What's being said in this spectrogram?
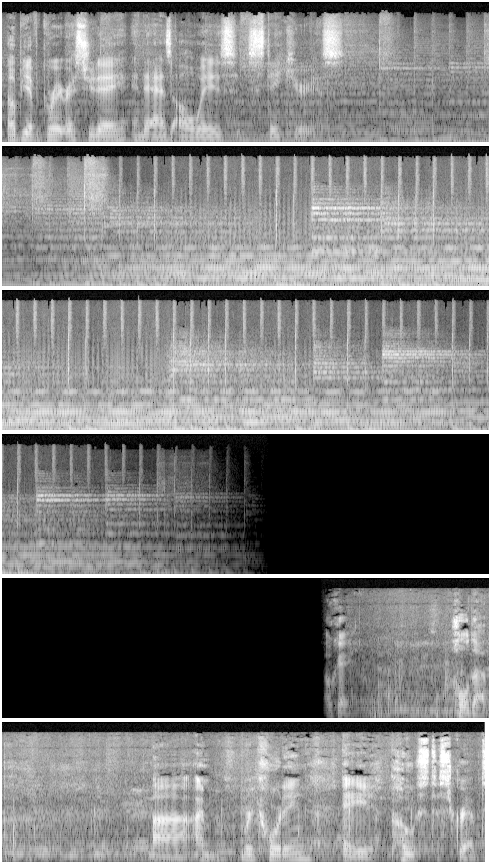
I hope you have a great rest of your day, and as always, stay curious. Okay, hold up. Uh, I'm recording a postscript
